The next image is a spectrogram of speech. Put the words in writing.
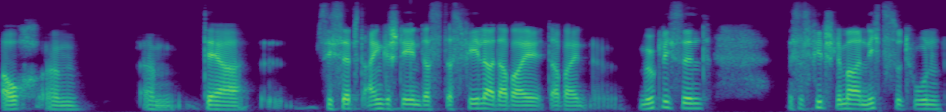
auch ähm, ähm, der sich selbst eingestehen, dass, dass Fehler dabei, dabei äh, möglich sind. Es ist viel schlimmer, nichts zu tun,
